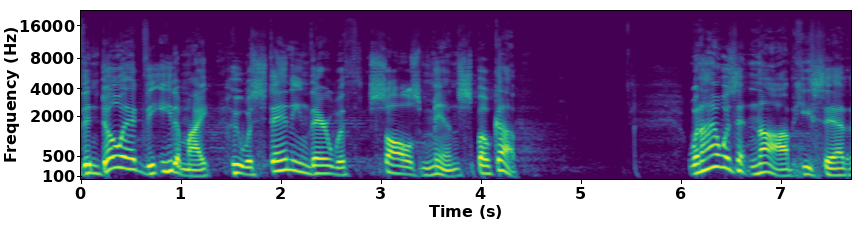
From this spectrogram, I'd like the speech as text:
Then Doeg the Edomite, who was standing there with Saul's men, spoke up. When I was at Nob, he said,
